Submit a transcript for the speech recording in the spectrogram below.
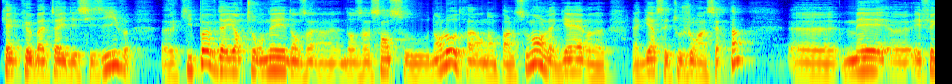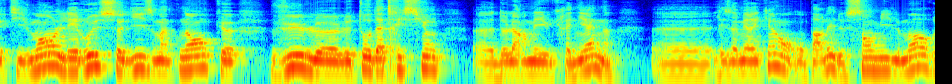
quelques batailles décisives, euh, qui peuvent d'ailleurs tourner dans un, dans un sens ou dans l'autre. Hein. on en parle souvent. La guerre, euh, la guerre, c'est toujours incertain. mais effectivement, les Russes se disent maintenant que, vu le, taux d'attrition de l'armée ukrainienne, les Américains ont parlé de 100 000 morts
